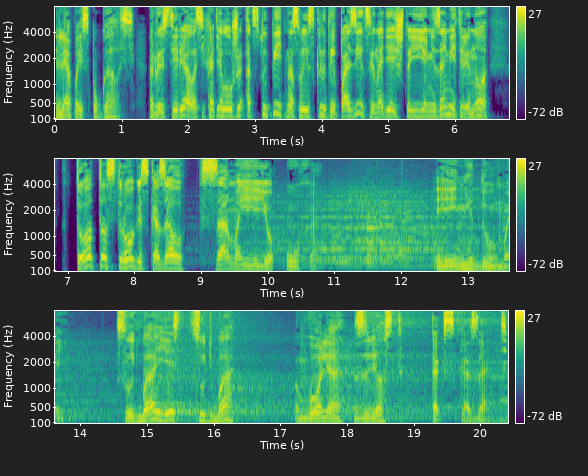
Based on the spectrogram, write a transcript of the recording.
Ляпа испугалась, растерялась и хотела уже отступить на свои скрытые позиции, надеясь, что ее не заметили, но кто-то строго сказал в самое ее ухо. И не думай. Судьба есть судьба. Воля звезд, так сказать.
